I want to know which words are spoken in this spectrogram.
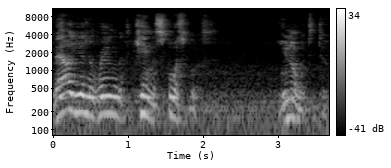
Now you're in the ring with the king of sportsbooks. You know what to do.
